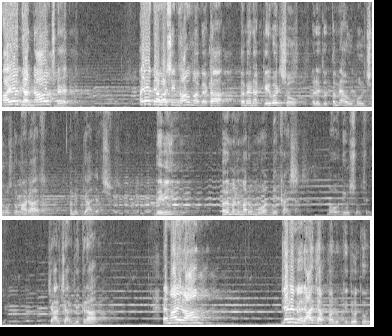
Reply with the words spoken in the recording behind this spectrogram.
અયોધ્યા નાવ છે. અયોધ્યાવાસી નાવમાં બેઠા તમે એના કેવટ છો? અને જો તમે આવું બોલશો તો મહારાજ, અમે ક્યાં જશું? દેવી, હવે મને મારું મોત દેખાશે બહુ દિવસો થઈ ગયા. ચાર ચાર દીકરા, એમાંય રામ, જેને મેં રાજ આપવાનું કીધું હતું,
